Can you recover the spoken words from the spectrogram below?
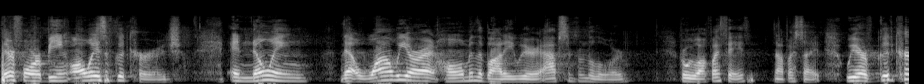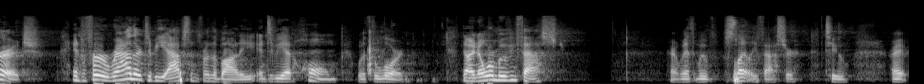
Therefore, being always of good courage, and knowing that while we are at home in the body, we are absent from the Lord, for we walk by faith, not by sight. We are of good courage and prefer rather to be absent from the body and to be at home with the Lord. Now, I know we're moving fast. Right? We have to move slightly faster, too. Right?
